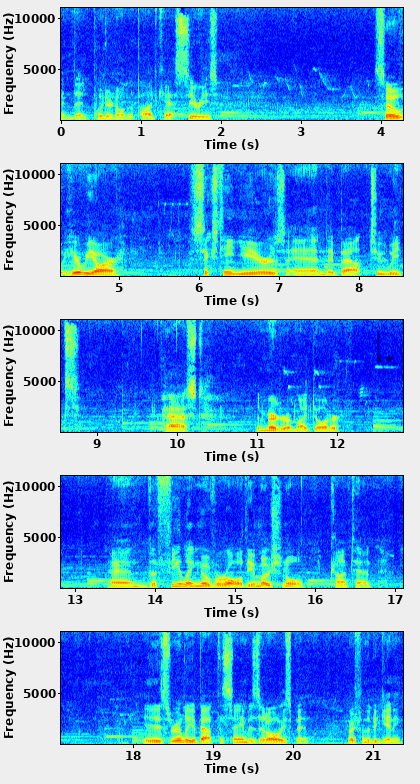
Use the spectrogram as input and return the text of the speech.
and then put it on the podcast series. So here we are, 16 years and about two weeks past the murder of my daughter. And the feeling overall, the emotional content, is really about the same as it always been, right from the beginning.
